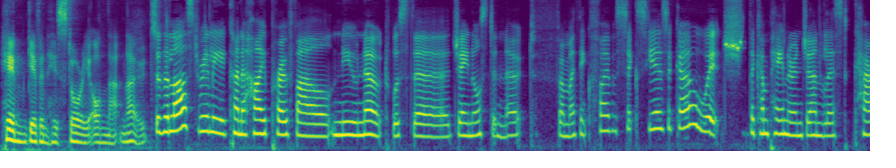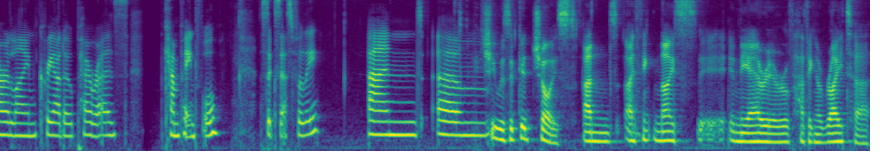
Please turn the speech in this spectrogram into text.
him given his story on that note. So, the last really kind of high profile new note was the Jane Austen note from I think five or six years ago, which the campaigner and journalist Caroline Criado Perez campaigned for successfully and um, she was a good choice. And i think nice in the area of having a writer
